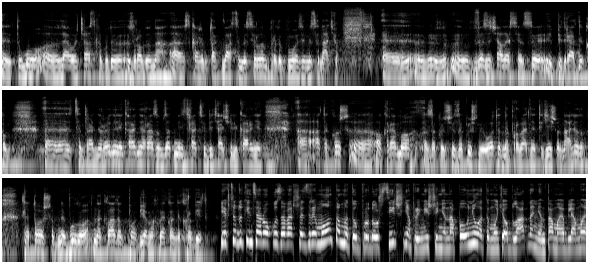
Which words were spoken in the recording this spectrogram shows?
е, тому е, лева частка буде зроблена, скажімо так, власними силами при допомозі меценатів. Е, е, Визначалися з підрядником е, центральної районної лікарні разом з адміністрацією дитячої лікарні, а, також окремо заключ- заключені угоди на проведення технічного нагляду для того, щоб не було накладок по об'ємах виконаних робіт. Якщо до кінця року завершать з ремонтами, то впродовж січня приміщення наповнюватимуть обладнанням та меблями.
